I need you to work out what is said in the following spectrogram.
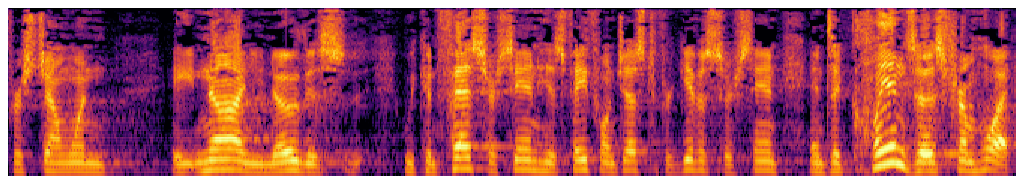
1 John 1, 8, 9, you know this. We confess our sin. He is faithful and just to forgive us our sin and to cleanse us from what?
